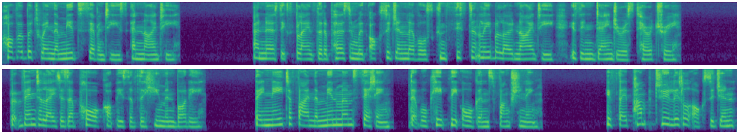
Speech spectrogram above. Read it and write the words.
hover between the mid 70s and 90. A nurse explains that a person with oxygen levels consistently below 90 is in dangerous territory. But ventilators are poor copies of the human body. They need to find the minimum setting that will keep the organs functioning. If they pump too little oxygen,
